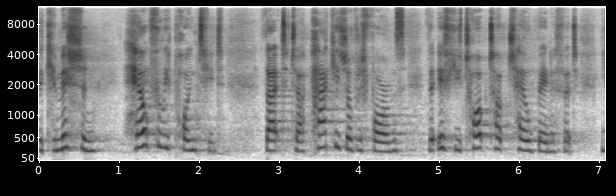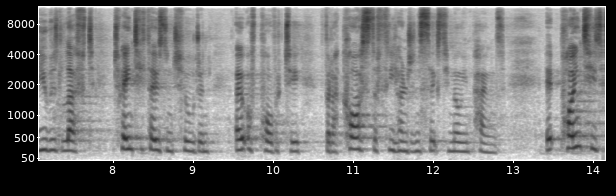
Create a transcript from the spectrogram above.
The Commission helpfully pointed that to a package of reforms that if you topped up child benefit, you would lift 20,000 children out of poverty for a cost of £360 million. Pounds. It pointed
